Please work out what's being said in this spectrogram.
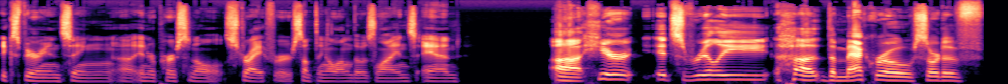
experiencing uh, interpersonal strife or something along those lines and uh, here it's really uh, the macro sort of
